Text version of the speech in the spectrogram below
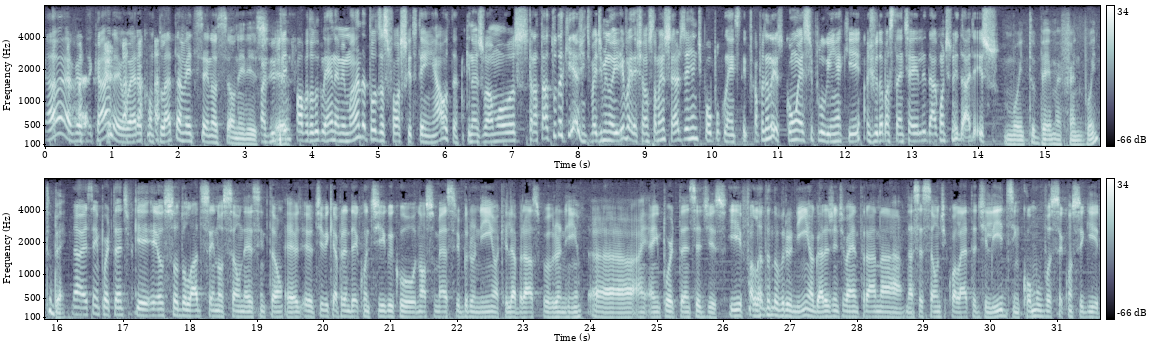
Não, é verdade. Cara, eu era completamente sem noção no início. Mas isso a gente fala pra todo cliente, né? Me manda todas as fotos que tu tem em alta, que nós vamos tratar tudo aqui. A gente vai diminuir, vai deixar nos tamanhos certos e a gente poupa o cliente. Tem que ficar fazendo isso. Com esse plugin aqui, ajuda bastante a ele dar continuidade a isso. Muito bem, my friend, muito bem. Não, esse é importante porque eu sou do lado sem noção nesse, então é, eu, tive que aprender contigo e com o nosso mestre Bruninho, aquele abraço pro Bruninho, ah, a, a importância disso. E falando no Bruninho, agora a gente vai entrar na, na sessão de coleta de leads, em como você conseguir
